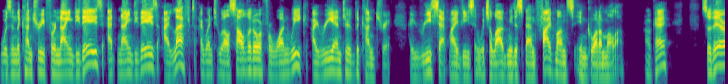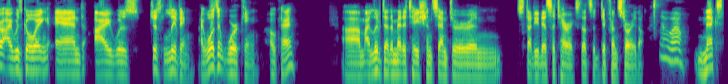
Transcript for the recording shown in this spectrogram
was in the country for 90 days. At 90 days, I left. I went to El Salvador for one week. I re-entered the country. I reset my visa, which allowed me to spend five months in Guatemala. Okay. So there I was going and I was just living. I wasn't working. Okay. Um, I lived at a meditation center and studied esoterics. That's a different story though. Oh wow. Next,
